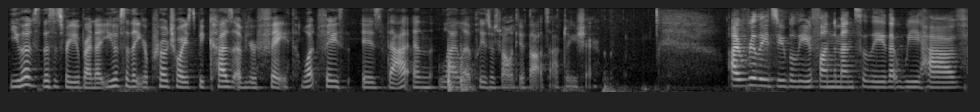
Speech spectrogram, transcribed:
you have this is for you, Brenda. You have said that you're pro-choice because of your faith. What faith is that? And Lila, please respond with your thoughts after you share. I really do believe fundamentally that we have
